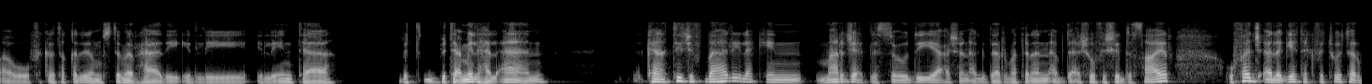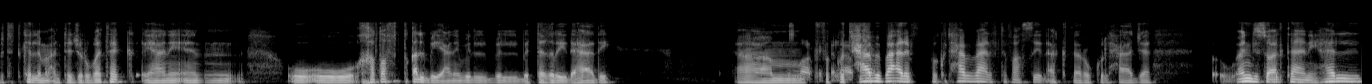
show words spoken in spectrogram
أو فكرة القليل المستمر هذه اللي اللي أنت بتعملها الآن كانت تيجي في بالي لكن ما رجعت للسعودية عشان أقدر مثلا أبدأ أشوف إيش اللي صاير. وفجأة لقيتك في تويتر بتتكلم عن تجربتك يعني إن وخطفت قلبي يعني بالتغريدة هذه. فكنت حابب أعرف فكنت حابب أعرف تفاصيل أكثر وكل حاجة. وعندي سؤال ثاني هل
